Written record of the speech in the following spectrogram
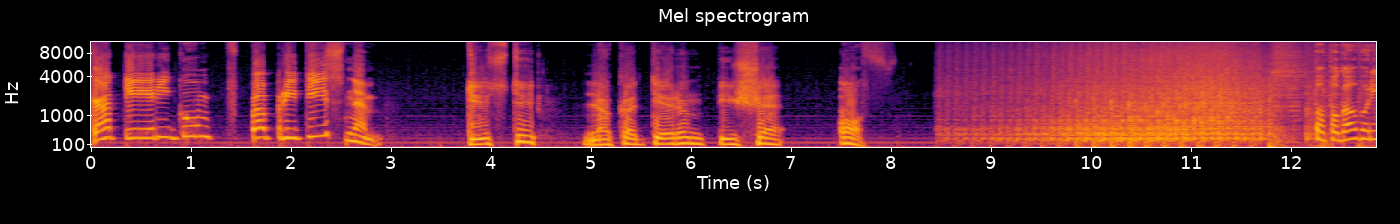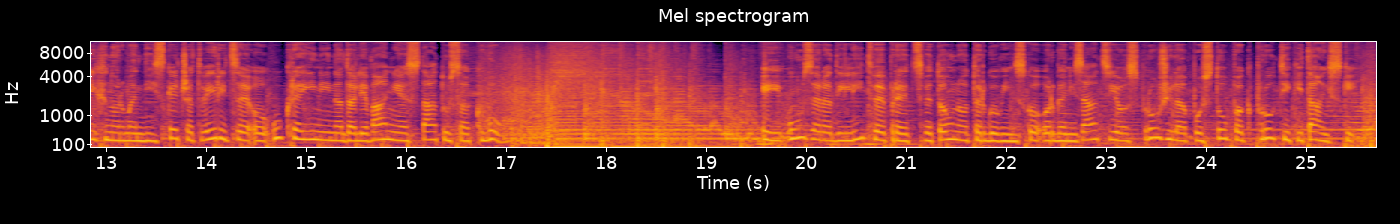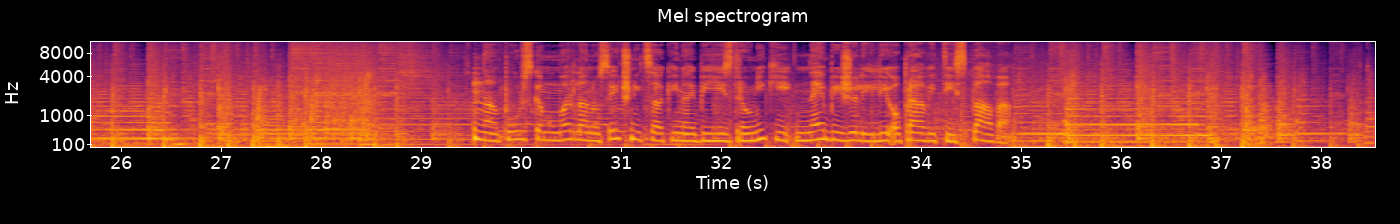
Kateri gumb pa pritisnem? Tisti, na katerem piše OF. Po pogovorih normandijske četverice o Ukrajini nadaljevanje statusa quo. EU zaradi Litve pred Svetovno trgovinsko organizacijo sprožila postopek proti Kitajski. Polskem umrla nosečnica, ki naj bi ji zdravniki ne bi želeli opraviti splava.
